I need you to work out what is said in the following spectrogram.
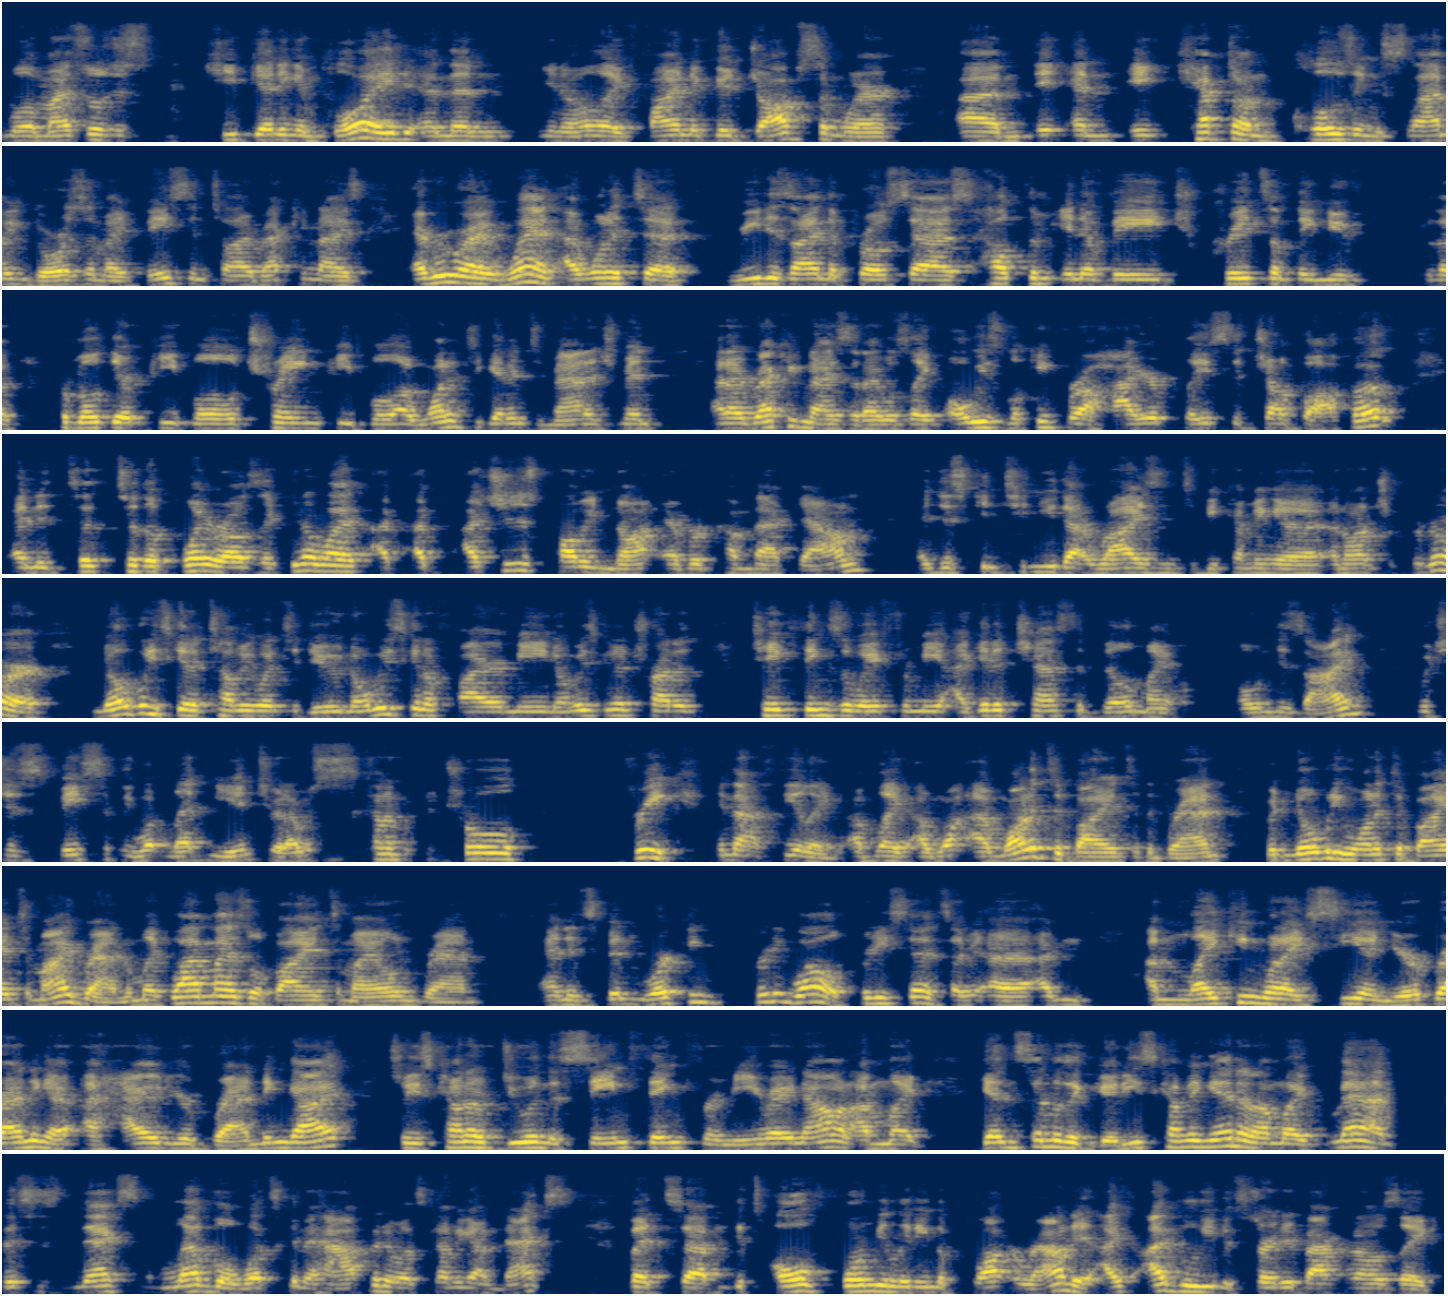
well, might as well just keep getting employed, and then you know, like find a good job somewhere. Um, it, and it kept on closing, slamming doors in my face until I recognized everywhere I went, I wanted to redesign the process, help them innovate, create something new for them, promote their people, train people. I wanted to get into management. And I recognized that I was like always looking for a higher place to jump off of. And it, to, to the point where I was like, you know what, I, I, I should just probably not ever come back down and just continue that rise into becoming a, an entrepreneur. Nobody's going to tell me what to do. Nobody's going to fire me. Nobody's going to try to take things away from me. I get a chance to build my own design, which is basically what led me into it. I was just kind of a control freak in that feeling of like I, wa- I wanted to buy into the brand, but nobody wanted to buy into my brand. I'm like, well, I might as well buy into my own brand, and it's been working pretty well, pretty since. I mean, I, I'm I'm liking what I see on your branding. I, I hired your branding guy, so he's kind of doing the same thing for me right now, and I'm like getting some of the goodies coming in, and I'm like, man, this is next level. What's going to happen and what's coming up next? But um, it's all formulating the plot around it. I, I believe it started back when I was like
